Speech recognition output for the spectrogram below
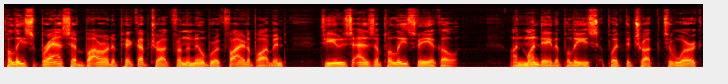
Police brass have borrowed a pickup truck from the Millbrook Fire Department to use as a police vehicle. On Monday, the police put the truck to work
